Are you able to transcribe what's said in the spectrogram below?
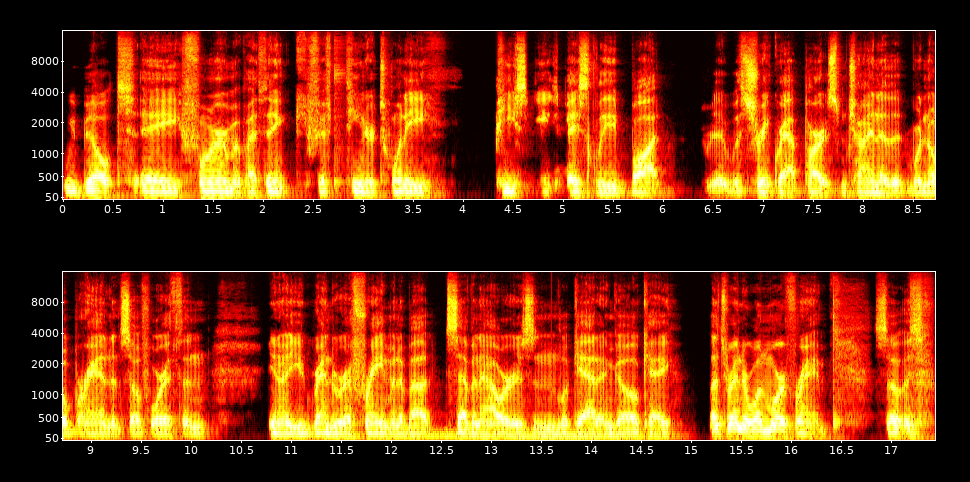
we built a farm of I think fifteen or twenty PCs, basically bought with shrink wrap parts from China that were no brand and so forth. And you know, you'd render a frame in about seven hours and look at it and go, okay, let's render one more frame. So it was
